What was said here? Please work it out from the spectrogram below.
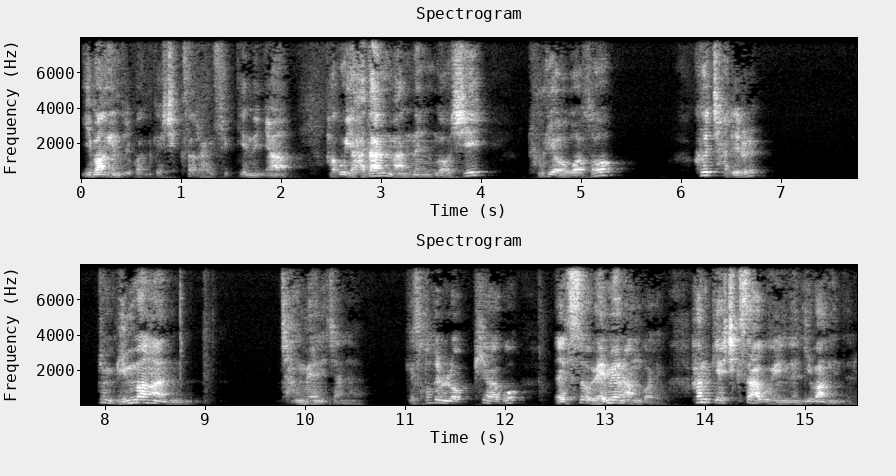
이방인들과 함께 식사를 할 수 있겠느냐 하고 야단 맞는 것이 두려워서 그 자리를 좀 민망한 장면이잖아요. 서둘러 피하고 애써 외면한 거예요. 함께 식사하고 있는 이방인들.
